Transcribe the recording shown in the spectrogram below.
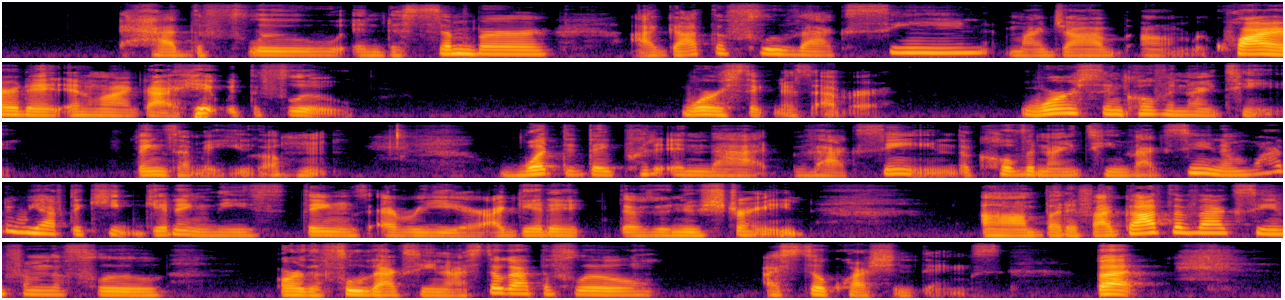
had the flu in December. I got the flu vaccine. My job um, required it, and I got hit with the flu. Worst sickness ever. Worse than COVID 19. Things that make you go, hmm. What did they put in that vaccine, the COVID 19 vaccine? And why do we have to keep getting these things every year? I get it, there's a new strain. Um, but if I got the vaccine from the flu or the flu vaccine, I still got the flu, I still question things. But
